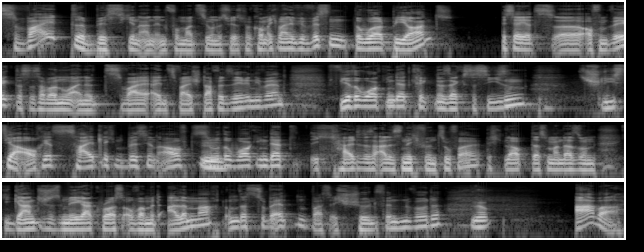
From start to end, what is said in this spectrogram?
zweite bisschen an Informationen, das wir jetzt bekommen. Ich meine, wir wissen, The World Beyond ist ja jetzt äh, auf dem Weg. Das ist aber nur eine zwei, ein zwei Staffel Serien-Event. Fear the Walking Dead kriegt eine sechste Season. Schließt ja auch jetzt zeitlich ein bisschen auf zu mhm. The Walking Dead. Ich halte das alles nicht für einen Zufall. Ich glaube, dass man da so ein gigantisches Mega-Crossover mit allem macht, um das zu beenden, was ich schön finden würde. Ja. Aber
